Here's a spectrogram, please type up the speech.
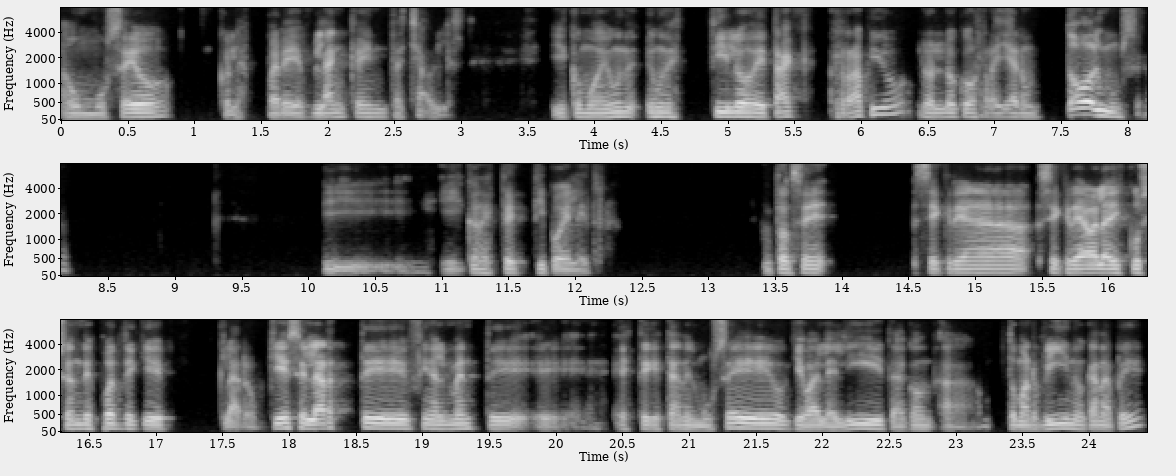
a un museo con las paredes blancas e intachables. Y como en un, un estilo de tag rápido, los locos rayaron todo el museo. Y, y con este tipo de letra. Entonces se, crea, se creaba la discusión después de que, claro, ¿qué es el arte finalmente? Eh, este que está en el museo, que va a la elite a, a tomar vino, canapé,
